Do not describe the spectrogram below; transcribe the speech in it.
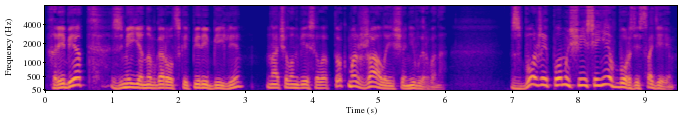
«Хребет змее новгородской перебили», — начал он весело, — «токмо жало еще не вырвано. С Божьей помощью и сие в борзе содеем».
